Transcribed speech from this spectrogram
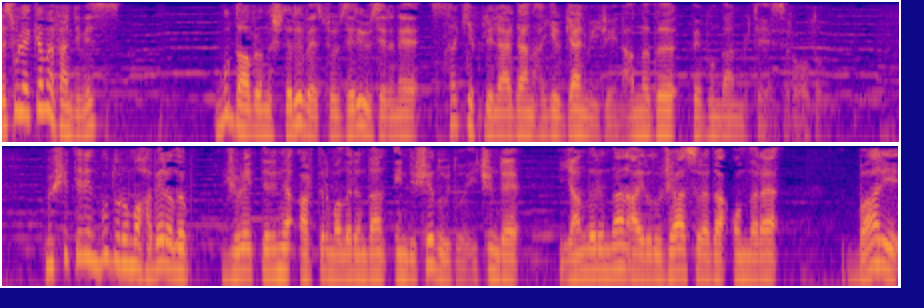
Resul Ekrem Efendimiz bu davranışları ve sözleri üzerine Sakiflilerden hayır gelmeyeceğini anladı ve bundan müteessir oldu. Müşriklerin bu durumu haber alıp cüretlerini arttırmalarından endişe duyduğu için de yanlarından ayrılacağı sırada onlara bari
